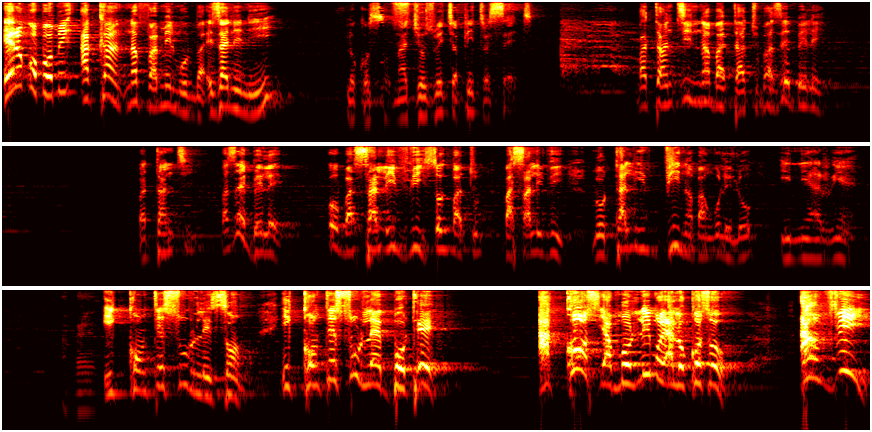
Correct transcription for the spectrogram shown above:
Eloko bomi akan na famille mobimba eza nini lokoso. Na josue chapitre 7 batanti na batatu baza ebele. Batanti baza ebele. Oyo basali vie. Soki bato basali vie. Mais vie na il n'y a rien Amen. ils comptaient sur les hommes. Ils comptaient sur leur beauté à cause ya molimo ya lokoso. En vie.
